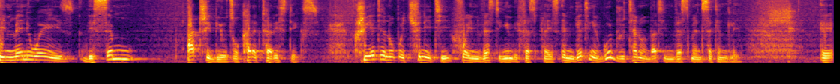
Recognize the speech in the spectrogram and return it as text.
in many ways, the same attributes or characteristics create an opportunity for investing in the first place and getting a good return on that investment secondly uh,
